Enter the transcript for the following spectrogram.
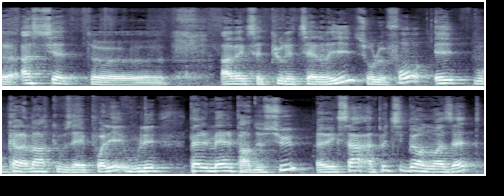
euh, assiette euh, avec cette purée de céleri sur le fond et vos calamars que vous avez poêlés, vous les pêle-mêle par-dessus. Avec ça, un petit beurre noisette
